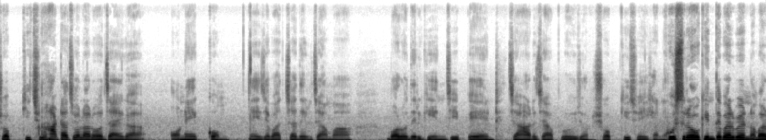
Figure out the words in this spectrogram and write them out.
সব কিছু হাঁটা চলারও জায়গা অনেক কম। এই যে বাচ্চাদের জামা বড়দের গেঞ্জি, প্যান্ট, যার যা প্রয়োজন সব কিছু এইখানে খুচরাও কিনতে পারবেন, আবার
